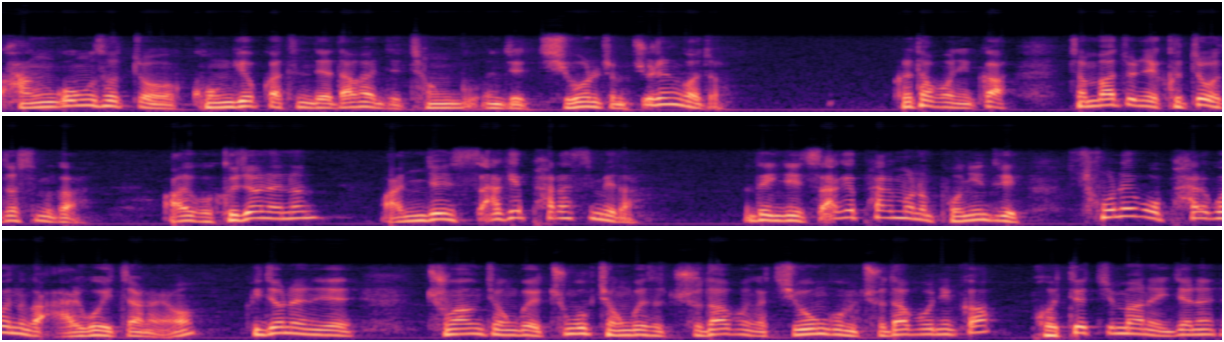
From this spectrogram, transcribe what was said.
관공서 쪽 공기업 같은 데다가 이제 정부 이제 지원을 좀 줄이는 거죠. 그렇다 보니까 전반적으로 이제 그쪽 어떻습니까? 아이고 그 전에는 완전히 싸게 팔았습니다. 근데 이제 싸게 팔면은 본인들이 손해 보고 팔고 있는 거 알고 있잖아요. 그 전에는 이제 중앙 정부에 중국 정부에서 주다 보니까 지원금을 주다 보니까 버텼지만은 이제는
